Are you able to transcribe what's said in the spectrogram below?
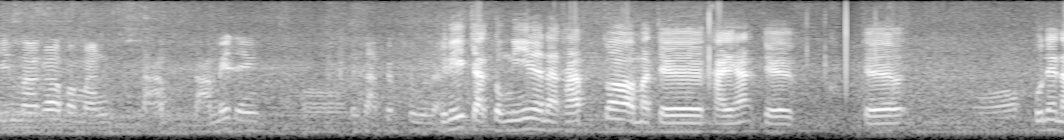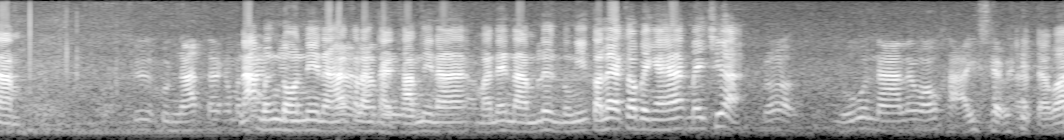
กินมาก็ประมาณสามสามเม็ดเองเป็น สามแคปซูลอะทีนี้จากตรงนี้เนี่ยนะครับ ก็มาเจอใครฮะ เจอเจออ๋อผู้แนะนำชื่อคุณนัทนะก็ณเมืองนนท์นี่นะฮะกำลังถ่ายทำนี่นะ มาแนะนำเรื่องตรงนี้ตอนแรกก็เป็นไงฮะ ไม่เชื่อ ก็รู้นานแล้วว่าเขาขายอยู่เฉยแต่ว่า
